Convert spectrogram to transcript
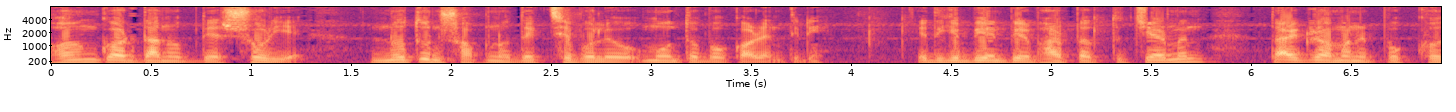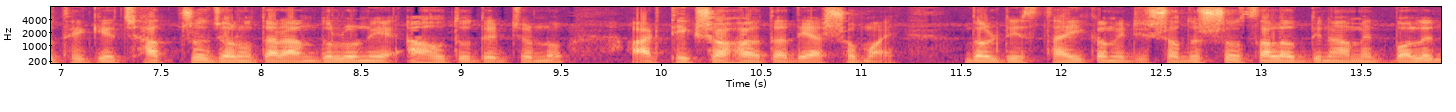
ভয়ঙ্কর দানবদের সরিয়ে নতুন স্বপ্ন দেখছে বলেও মন্তব্য করেন তিনি। এদিকে বিএনপির ভারপ্রাপ্ত চেয়ারম্যান তারেক রহমানের পক্ষ থেকে ছাত্র জনতার আন্দোলনে আহতদের জন্য আর্থিক সহায়তা দেওয়ার সময় দলটির স্থায়ী কমিটির সদস্য সালাউদ্দিন আহমেদ বলেন,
